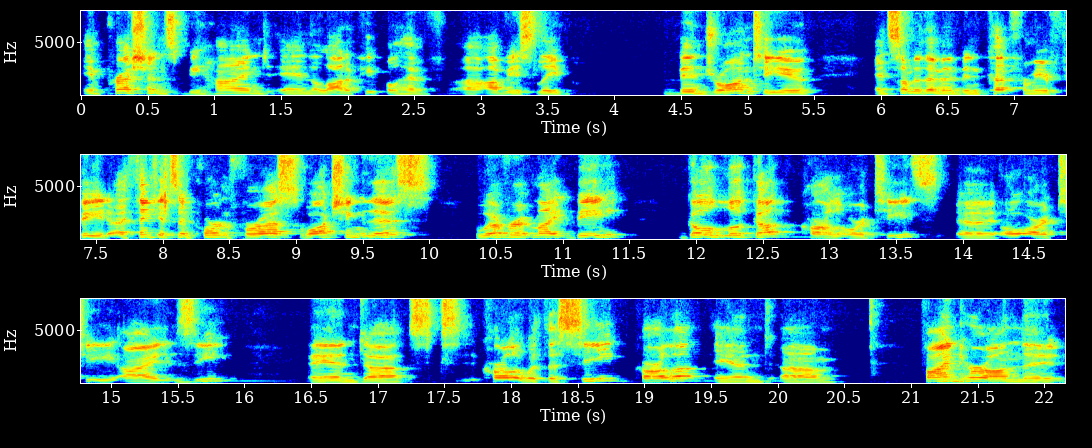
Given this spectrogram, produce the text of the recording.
impressions behind, and a lot of people have uh, obviously been drawn to you, and some of them have been cut from your feed. I think it's important for us watching this, whoever it might be, go look up Carla Ortiz, uh, O R T I Z, and uh, Carla with a C, Carla, and um, find her on the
